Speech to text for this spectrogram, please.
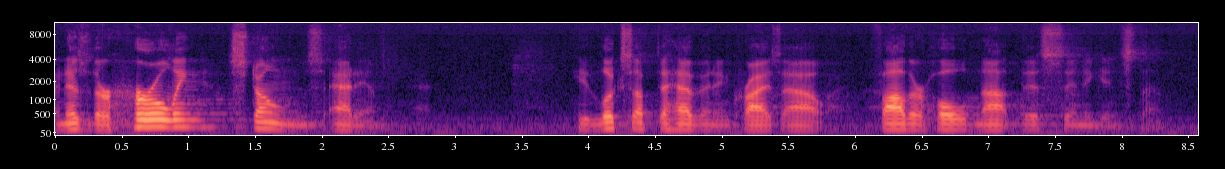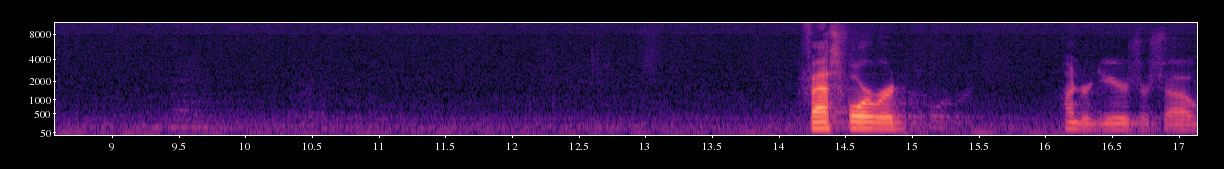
And as they're hurling stones at him, he looks up to heaven and cries out, Father, hold not this sin against them. Fast forward 100 years or so.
